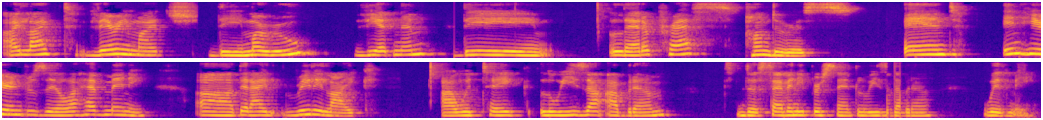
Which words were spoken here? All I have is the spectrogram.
I liked very much the Marou Vietnam, the letterpress, Honduras, and in here in Brazil, I have many uh, that I really like. I would take Luisa Abram, the 70% Luisa Abram, with me.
